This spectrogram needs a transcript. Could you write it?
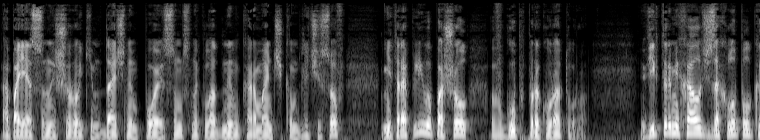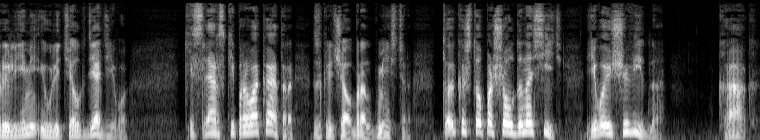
опоясанный широким дачным поясом с накладным карманчиком для часов, неторопливо пошел в губ прокуратуру. Виктор Михайлович захлопал крыльями и улетел к дяде его. «Кислярский провокатор!» — закричал брандмейстер. «Только что пошел доносить. Его еще видно». «Как?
